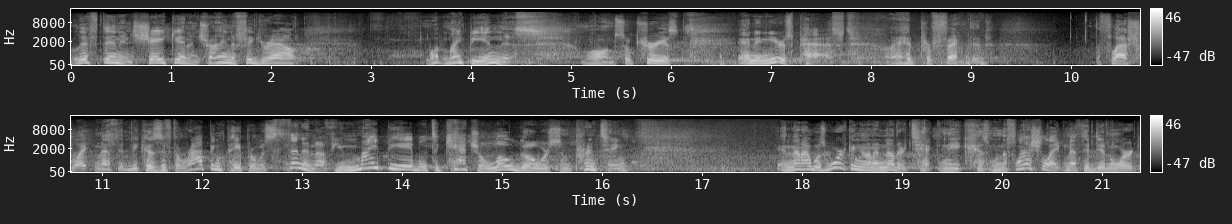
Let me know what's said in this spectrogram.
lifting and shaking and trying to figure out what might be in this. Oh, I'm so curious. And in years past, I had perfected the flashlight method because if the wrapping paper was thin enough, you might be able to catch a logo or some printing. And then I was working on another technique because when the flashlight method didn't work,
